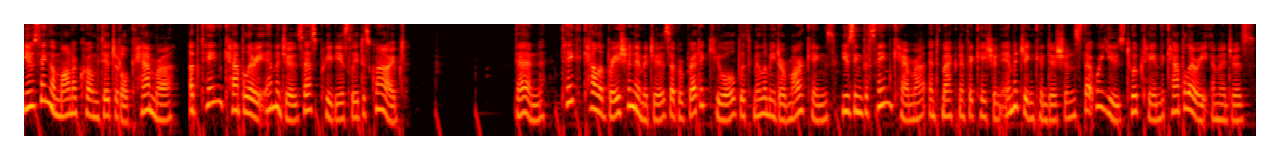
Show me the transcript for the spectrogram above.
Using a monochrome digital camera, obtain capillary images as previously described. Then, take calibration images of a reticule with millimeter markings using the same camera and magnification imaging conditions that were used to obtain the capillary images.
